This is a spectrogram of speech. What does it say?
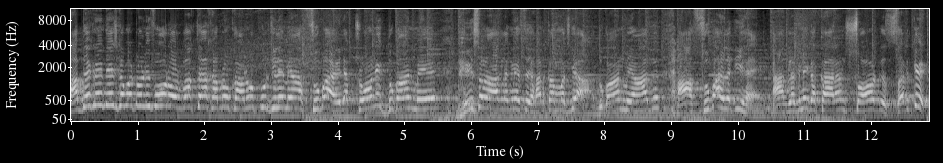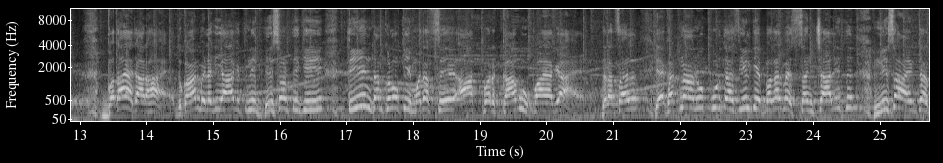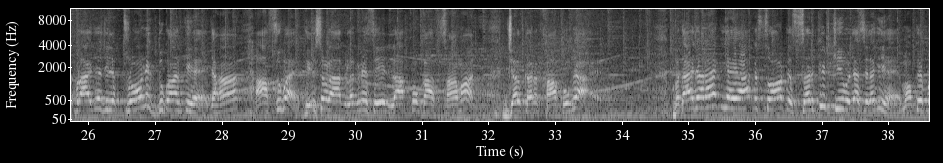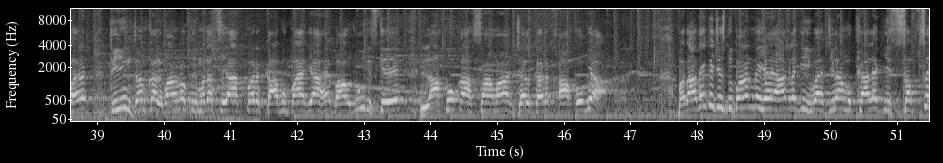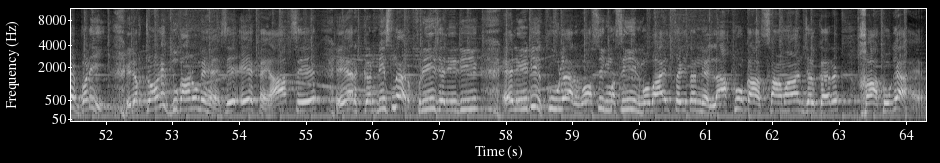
आप देख रहे हैं देश खबर 24 और वक्त है खबरों का अनूपपुर ज़िले में आज सुबह इलेक्ट्रॉनिक दुकान में भीषण आग लगने से हड़कम मच गया। दुकान में आग आज सुबह लगी है। आग लगने का कारण शॉर्ट सर्किट बताया जा रहा है। दुकान में लगी आग इतनी भीषण थी कि तीन दमकलों की मदद से आग पर काबू पाया गया है। दरअसल, यह घटना अनूपपुर तहसील के बगल में संचालित निशा इंटरप्राइजेज इलेक्ट्रॉनिक दुकान की है, जहाँ आज सुबह भीषण आग लगने से लाखों का सामान जलकर खाक हो गया है। बताया जा रहा है कि यह आग शॉर्ट सर्किट की वजह से लगी है। मौके पर तीन दमकल वाहनों की मदद से आग पर काबू पाया गया है। बावजूद इसके, लाखों का सामान जलकर खाक हो गया। बता दें कि जिस दुकान में यह आग लगी, वह जिला मुख्यालय की सबसे बड़ी इलेक्ट्रॉनिक दुकानों में है। से एक है आग से air conditioner, fridge LED LED cooler, washing machine, mobile सहित अन्य लाखों का सामान जलकर खाक हो गया है।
